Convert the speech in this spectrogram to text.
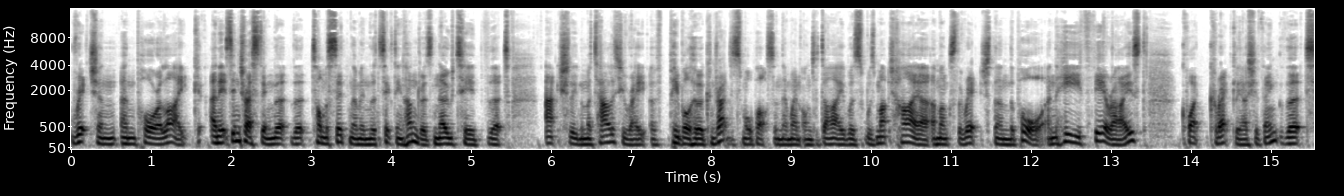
rich and, and poor alike. And it's interesting that, that Thomas Sydenham in the 1600s noted that actually the mortality rate of people who had contracted smallpox and then went on to die was was much higher amongst the rich than the poor. And he theorized quite correctly, I should think, that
